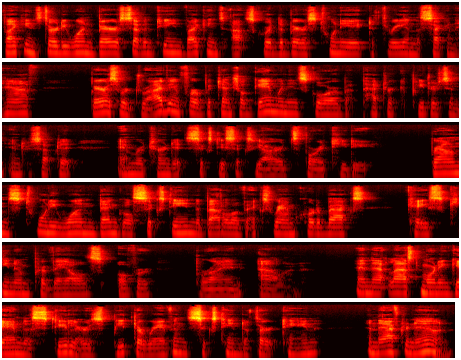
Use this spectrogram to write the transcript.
Vikings 31, Bears 17. Vikings outscored the Bears 28 to 3 in the second half. Bears were driving for a potential game-winning score, but Patrick Peterson intercepted and returned it 66 yards for a TD. Browns 21, Bengals 16. The battle of ex-Ram quarterbacks. Case Keenum prevails over Brian Allen. In that last morning game, the Steelers beat the Ravens 16 to 13. In the afternoon,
